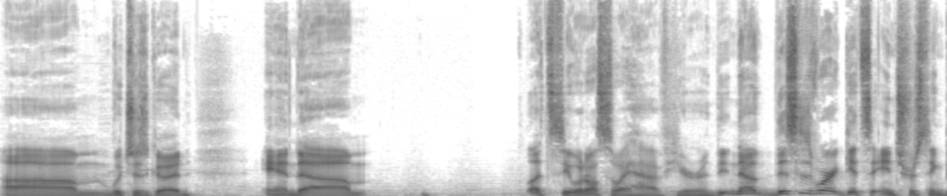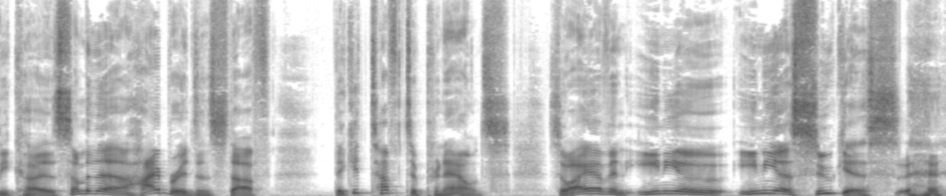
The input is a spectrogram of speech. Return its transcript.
um, which is good. And um, let's see, what else do I have here? Now, this is where it gets interesting because some of the hybrids and stuff they get tough to pronounce. So I have an Eneo Einiasuchus.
